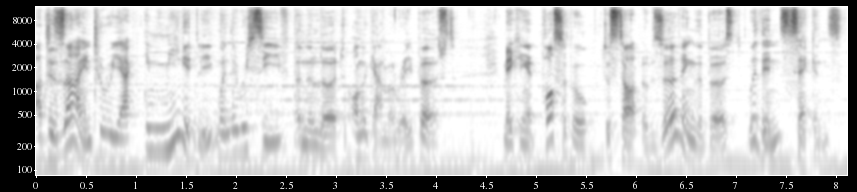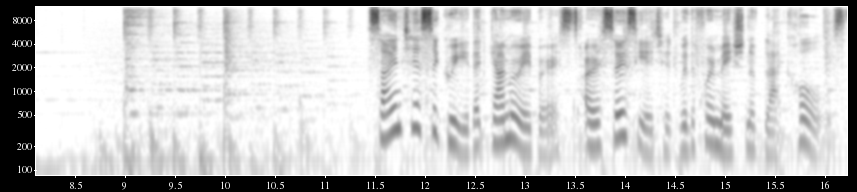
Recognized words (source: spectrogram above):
are designed to react immediately when they receive an alert on a gamma-ray burst, making it possible to start observing the burst within seconds. Scientists agree that gamma ray bursts are associated with the formation of black holes,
